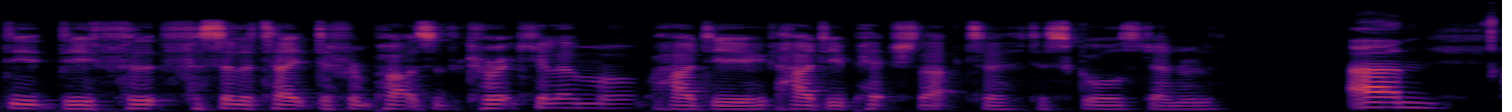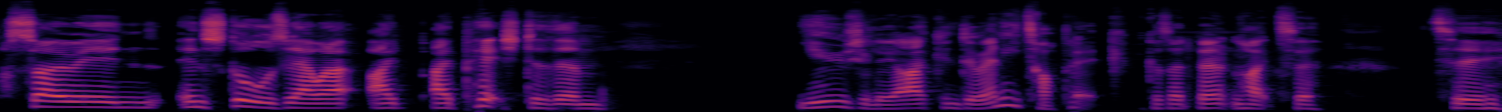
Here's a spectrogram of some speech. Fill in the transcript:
Do you, do you f- facilitate different parts of the curriculum, or how do you how do you pitch that to, to schools generally? Um, so in in schools, yeah, well, I I pitch to them usually I can do any topic because I don't like to to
